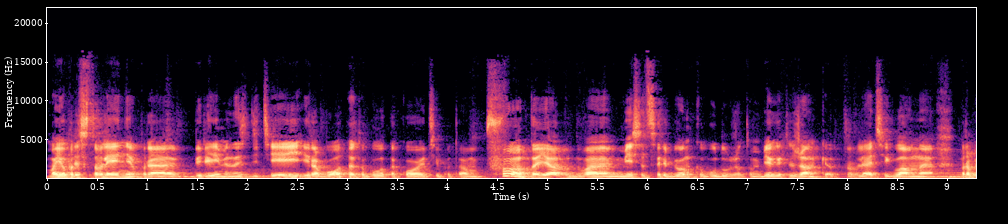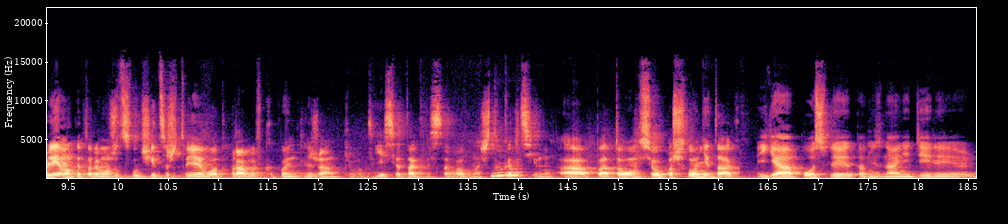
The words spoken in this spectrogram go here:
мое представление про беременность детей и работу, это было такое, типа там, фу, да я в два месяца ребенка буду уже там бегать лежанки отправлять, и главная проблема, которая может случиться, что я его отправлю в какой-нибудь лежанке, вот если я так рисовал, значит, ну. картину. А потом все пошло не так. Я после, там, не знаю, недели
